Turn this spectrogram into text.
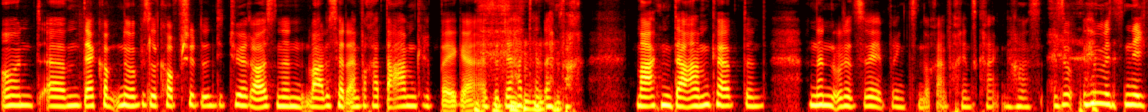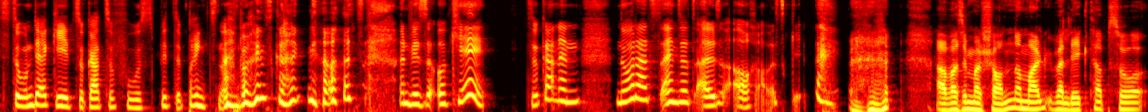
und ähm, der kommt nur ein bisschen kopfschüttelnd die Tür raus und dann war das halt einfach eine Darmgrippe, gell? Also der hat halt einfach Magen-Darm gehabt und, und dann oder so, ey, bringt's ihn doch einfach ins Krankenhaus. Also, ihr müsst nichts tun, der geht sogar zu Fuß. Bitte bringt's ihn einfach ins Krankenhaus. Und wir so, okay, So kann ein Notarzteinsatz also auch ausgehen. Aber was ich mir schon einmal überlegt habe, so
